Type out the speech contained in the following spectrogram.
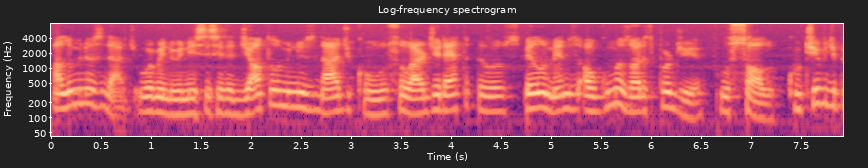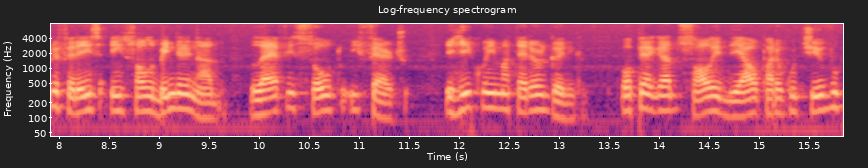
A luminosidade. O amendoim necessita de alta luminosidade com luz solar direta pelos, pelo menos algumas horas por dia. O solo. Cultivo de preferência em solo bem drenado, leve, solto e fértil, e rico em matéria orgânica. O pH do solo ideal para o cultivo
